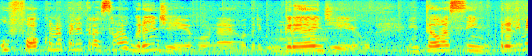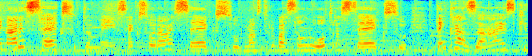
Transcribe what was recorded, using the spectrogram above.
o foco na penetração é o grande erro, né, Rodrigo? Uhum. Grande erro. Então, assim, preliminar é sexo também. Sexo oral é sexo, masturbação no outro é sexo. Tem casais que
